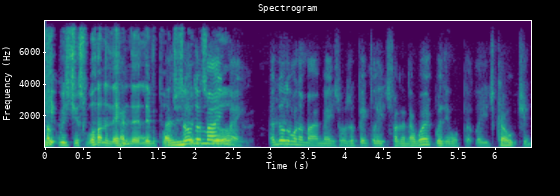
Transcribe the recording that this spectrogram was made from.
oh. it was just one of them And that Liverpool just Another couldn't score. mate, another one of my mates was a big Leeds fan, and I worked with him up at Leeds coaching.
